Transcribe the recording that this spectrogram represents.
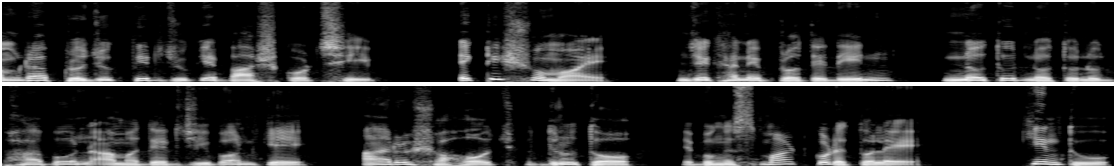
আমরা প্রযুক্তির যুগে বাস করছি। একটি সময় যেখানে প্রতিদিন নতুন নতুন উদ্ভাবন আমাদের জীবনকে আরও সহজ, দ্রুত এবং স্মার্ট করে তোলে। কিন্তু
